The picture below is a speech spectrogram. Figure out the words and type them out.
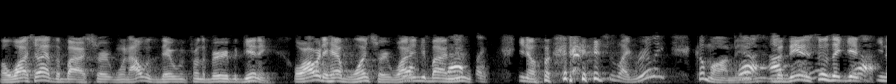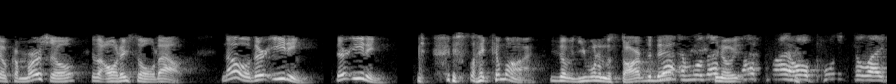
oh, why should I have to buy a shirt when I was there from the very beginning? Or I already have one shirt. Why Yeah, didn't you buy a new one? You know, it's just like, really? Come on, man. Yeah, but then as soon as they get, yeah. you know, commercial, it's like, oh, they sold out. No, they're eating. They're eating. it's like, come on. You know, you want them to starve to Yeah, death? and well, that's, you know, that's my whole point. To like,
